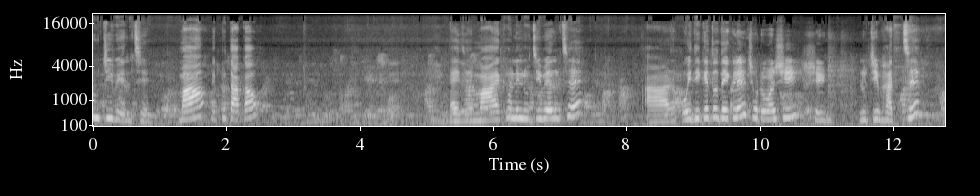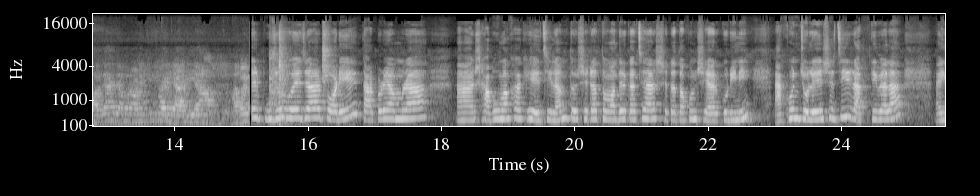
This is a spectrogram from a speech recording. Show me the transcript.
লুচি বেলছে। মা একটু তাকাও। এই যে মা এখানে লুচি বেলছে। আর ওইদিকে তো দেখলে ছোট মাসি সেই লুচি ভাজছে। পুজো হয়ে যাওয়ার পরে তারপরে আমরা সাবু মাখা খেয়েছিলাম, তো সেটা তোমাদের কাছে আর সেটা তখন শেয়ার করিনি। এখন চলে এসেছি রাত্রিবেলা। এই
